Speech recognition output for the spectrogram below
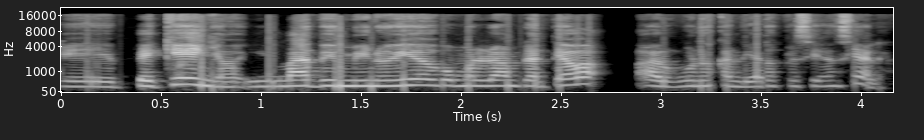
eh, pequeño y más disminuido como lo han planteado algunos candidatos presidenciales?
